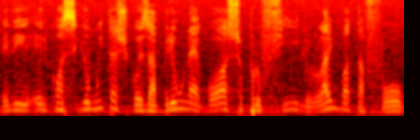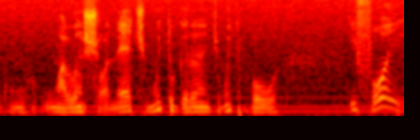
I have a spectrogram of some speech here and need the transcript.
ele, ele conseguiu muitas coisas, abriu um negócio para o filho lá em Botafogo, um, uma lanchonete muito grande, muito boa. E foi.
